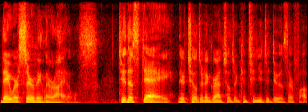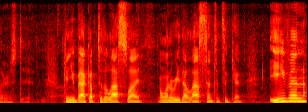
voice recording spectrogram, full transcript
they were serving their idols. To this day, their children and grandchildren continue to do as their fathers did. Can you back up to the last slide? I want to read that last sentence again even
